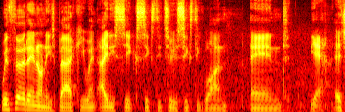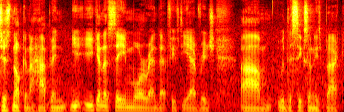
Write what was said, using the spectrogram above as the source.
with 13 on his back, he went 86, 62, 61. And yeah, it's just not going to happen. You, you're going to see more around that 50 average um, with the six on his back.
